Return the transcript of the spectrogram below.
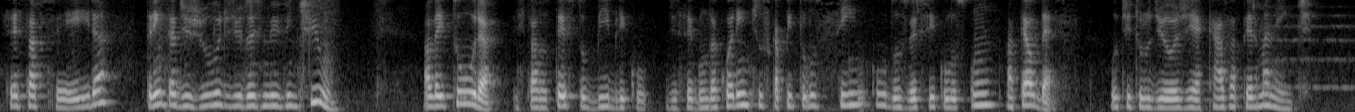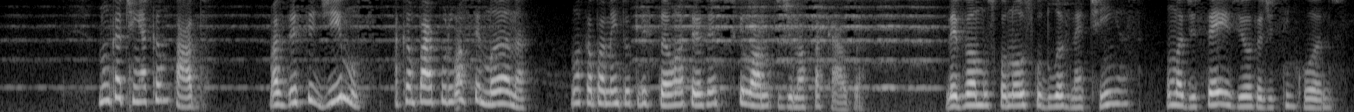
Sexta-feira, 30 de julho de 2021. A leitura está no texto bíblico de 2 Coríntios, capítulo 5, dos versículos 1 até o 10. O título de hoje é Casa Permanente. Nunca tinha acampado, mas decidimos acampar por uma semana num acampamento cristão a 300 quilômetros de nossa casa. Levamos conosco duas netinhas, uma de seis e outra de cinco anos.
